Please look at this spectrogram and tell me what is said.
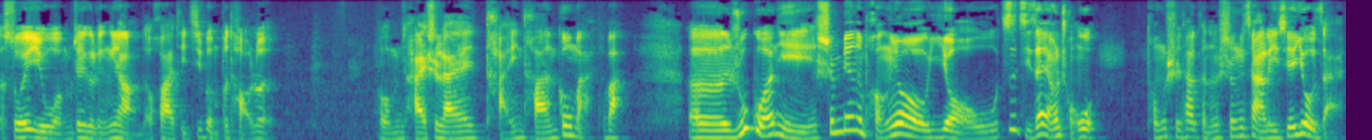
所以，我们这个领养的话题基本不讨论，我们还是来谈一谈购买的吧。呃，如果你身边的朋友有自己在养宠物，同时他可能生下了一些幼崽，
